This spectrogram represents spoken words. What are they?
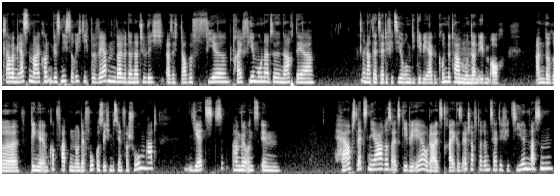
klar, beim ersten Mal konnten wir es nicht so richtig bewerben, weil wir dann natürlich, also ich glaube, vier, drei, vier Monate nach der nach der Zertifizierung die GBR gegründet haben mhm. und dann eben auch andere Dinge im Kopf hatten und der Fokus sich ein bisschen verschoben hat. Jetzt haben wir uns im Herbst letzten Jahres als GBR oder als drei Gesellschafterin zertifizieren lassen,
